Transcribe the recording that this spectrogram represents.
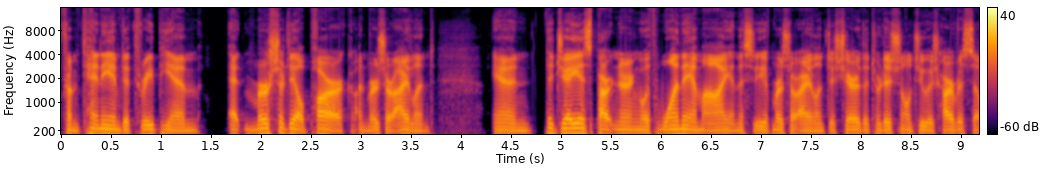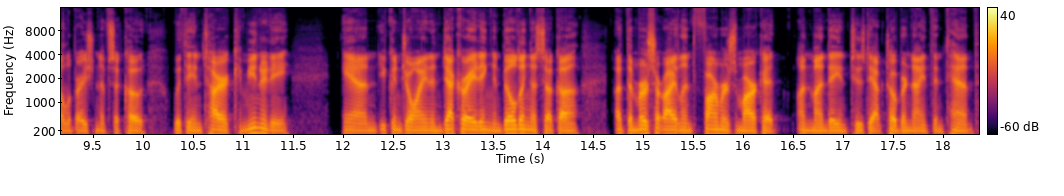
from 10 a.m. to 3 p.m. at Mercerdale Park on Mercer Island. And the J is partnering with 1MI in the city of Mercer Island to share the traditional Jewish harvest celebration of Sukkot with the entire community. And you can join in decorating and building a sukkah at the Mercer Island Farmers Market on Monday and Tuesday, October 9th and 10th.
